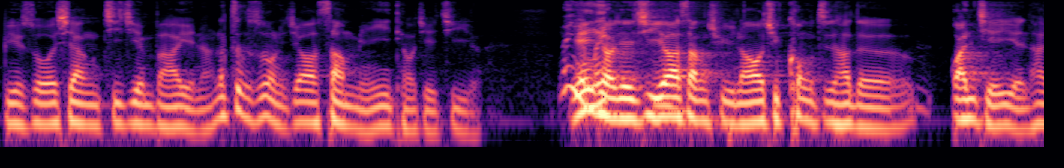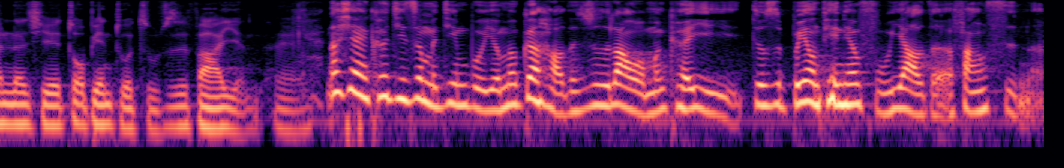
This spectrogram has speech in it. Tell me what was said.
比如说像肌腱发炎啊，那这个时候你就要上免疫调节剂了。免疫调节剂要上去，然后去控制它的关节炎和那些周边组组织发炎。那现在科技这么进步，有没有更好的，就是让我们可以就是不用天天服药的方式呢？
